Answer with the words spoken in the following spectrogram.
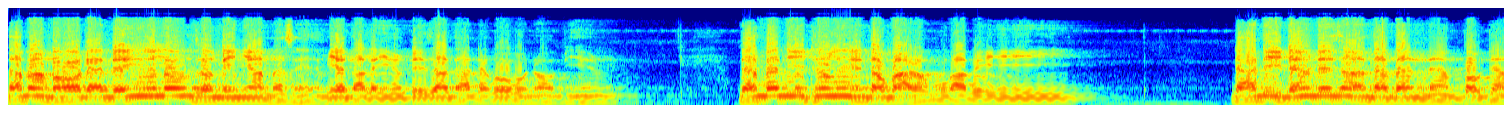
သဗ္ဗမဟောတတေအလုံးစုံနေညာမစေအမြဲတလယံပိဇာတာတဘုဟုတော်ဖြင့်ဓမ္မတိထွန်းလင်းတောင်းပတော်မူပါပေ၏ဓာတိတံဒေသသဗ္ဗနံဗုဒ္ဓံ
